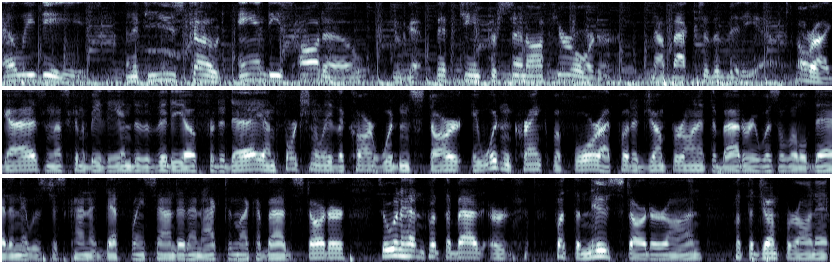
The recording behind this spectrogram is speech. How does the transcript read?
LEDs. And if you use code Andy's Auto, you'll get 15% off your order. Now back to the video. Alright guys, and that's going to be the end of the video for today. Unfortunately the car wouldn't start. It wouldn't crank before. I put a jumper on it. The battery was a little dead and it was just kind of definitely sounded and acting like a bad starter. So we went ahead and put the bad or put the new starter on, put the jumper on it,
